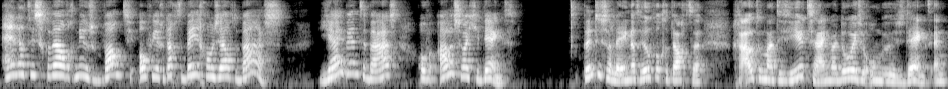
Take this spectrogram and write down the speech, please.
En dat is geweldig nieuws, want over je gedachten ben je gewoon zelf de baas. Jij bent de baas over alles wat je denkt. Punt is alleen dat heel veel gedachten geautomatiseerd zijn, waardoor je ze onbewust denkt. En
